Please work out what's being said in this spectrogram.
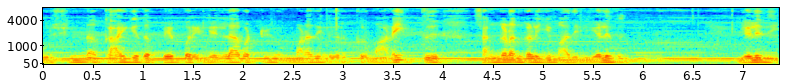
ஒரு சின்ன காகித பேப்பரில் எல்லாவற்றையும் உன் மனதில் இருக்கும் அனைத்து சங்கடங்களையும் அதில் எழுது. எழுதி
